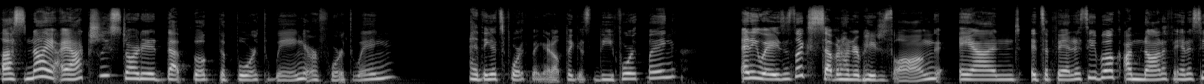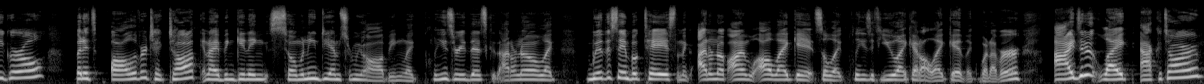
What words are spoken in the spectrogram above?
last night, I actually started that book, The Fourth Wing or Fourth Wing. I think it's Fourth Wing. I don't think it's The Fourth Wing. Anyways, it's like 700 pages long and it's a fantasy book. I'm not a fantasy girl, but it's all over TikTok. And I've been getting so many DMs from y'all being like, please read this because I don't know, like, we have the same book taste. And like, I don't know if I'm, I'll like it. So, like, please, if you like it, I'll like it, like, whatever. I didn't like ACOTAR,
